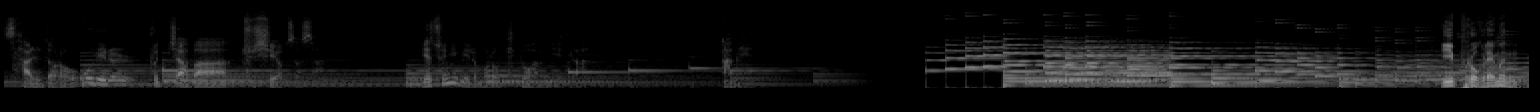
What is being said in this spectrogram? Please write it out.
살도록 우리를 붙잡아 주시옵소서. 예수님 이름으로 기도합니다. 아멘. 이 프로그램은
